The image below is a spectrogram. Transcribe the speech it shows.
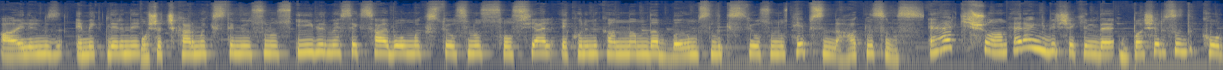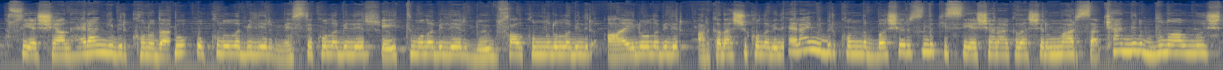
ailenizin emeklerini boşa çıkarmak istemiyorsunuz. İyi bir meslek sahibi olmak istiyorsunuz. Sosyal, ekonomik anlamda bağımsızlık istiyorsunuz. Hepsinde haklısınız. Eğer ki şu an herhangi bir şekilde başarısızlık korkusu yaşayan herhangi bir konuda bu okul olabilir, meslek olabilir, eğitim olabilir, duygusal konular olabilir, aile olabilir, arkadaşlık olabilir. Herhangi bir konuda başarısızlık hissi yaşayan arkadaşlarım varsa kendini bunalmış,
